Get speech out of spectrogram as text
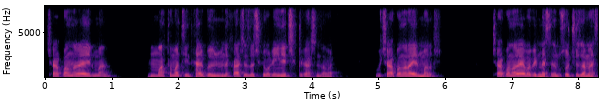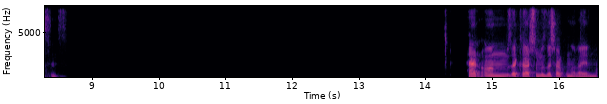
Çarpanlara ayırma matematiğin her bölümünde karşınıza çıkıyor. Bakın yine çıktı karşınıza bak. Bu çarpanlara ayırmadır. Çarpanlara ayırma bilmezseniz bu soru çözemezsiniz. Her anımızda karşımızda çarpanlara ayırma.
